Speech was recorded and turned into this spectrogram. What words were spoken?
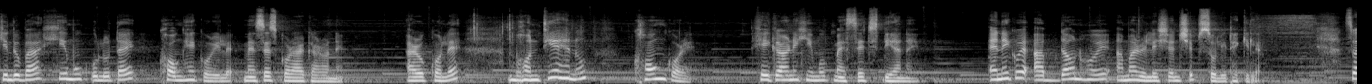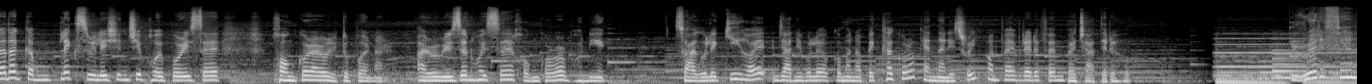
কিন্তু বা সি মোক ওলোটাই খংহে কৰিলে মেছেজ কৰাৰ কাৰণে। আৰু ক'লে ভণ্টিয়ে হেনো খং কৰে। সেইকাৰণে সি মোক মেছেজ দিয়া নাই। এনেকৈ আপ ডাউন হৈ আমাৰ ৰিলেশ্যনশ্বিপ চলি থাকিলে। চ' এটা কমপ্লেক্স ৰিলেশ্যনশ্বিপ হৈ পৰিছে শংকৰ আৰু ঋতুপৰ্ণাৰ। আৰু ৰিজন হৈছে শংকৰৰ ভনীয়েক। চ' আগলৈ কি হয় জানিবলৈ অকণমান অপেক্ষা কৰক and ninety three point five red F M বজাতে red F M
